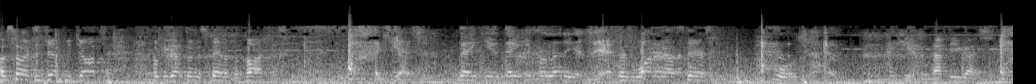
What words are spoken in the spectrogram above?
I'm Sergeant Jeffrey Johnson. Hope you guys understand the precautions. Yes. Thank you. Thank you for letting us in. There's water downstairs. Thank you. After you guys.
